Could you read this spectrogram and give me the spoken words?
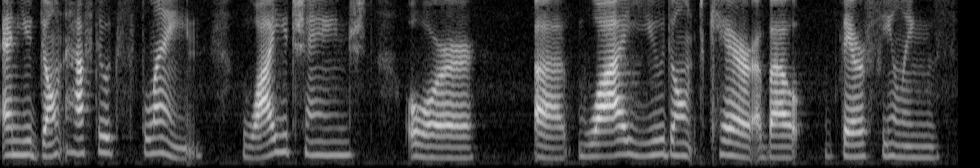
And you don't have to explain why you changed or uh, why you don't care about their feelings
